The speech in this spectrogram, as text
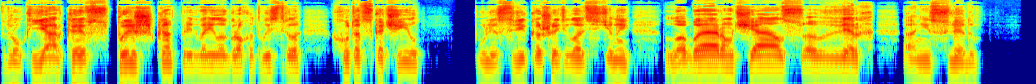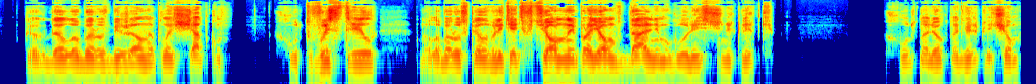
Вдруг яркая вспышка предварила грохот выстрела, Худ отскочил, пуля срикошетила от стены, Лобер мчался вверх, а не следом. Когда Лобер вбежал на площадку, Худ выстрелил, но Лобер успел влететь в темный проем в дальнем углу лестничной клетки. Худ налег на дверь плечом.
